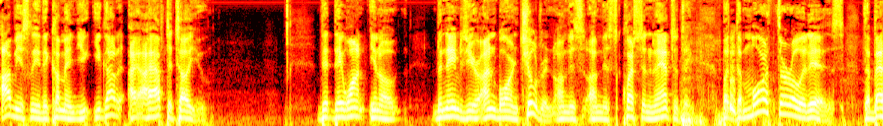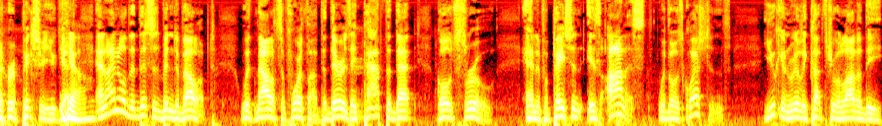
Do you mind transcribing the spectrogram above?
obviously they come in. You you got. I, I have to tell you that they want you know the names of your unborn children on this on this question and answer thing. But the more thorough it is, the better a picture you get. Yeah. And I know that this has been developed with malice aforethought that there is a path that that goes through. And if a patient is honest with those questions, you can really cut through a lot of the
